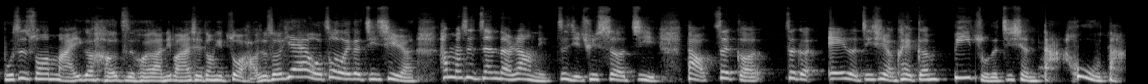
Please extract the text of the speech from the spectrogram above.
不是说买一个盒子回来，你把那些东西做好，就说耶，我做了一个机器人。他们是真的让你自己去设计到这个这个 A 的机器人可以跟 B 组的机器人打互打。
